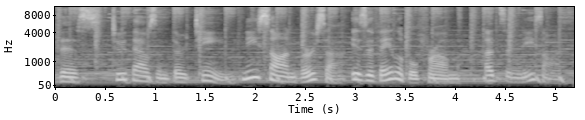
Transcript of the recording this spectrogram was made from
This 2013 Nissan Versa is available from Hudson Nissan.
